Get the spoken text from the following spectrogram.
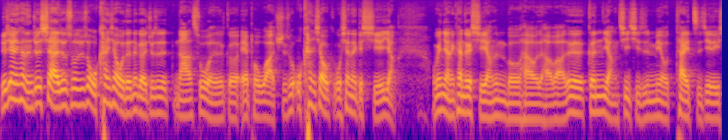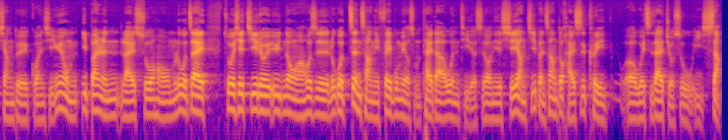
有些人可能就下来就说，就说我看一下我的那个，就是拿出我的那个 Apple Watch，就说我看一下我我现在一个血氧。我跟你讲，你看这个血氧是不好的，好不好？这个跟氧气其实没有太直接的一个相对的关系，因为我们一般人来说，哈，我们如果在做一些肌肉运动啊，或是如果正常你肺部没有什么太大的问题的时候，你的血氧基本上都还是可以呃维持在九十五以上。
